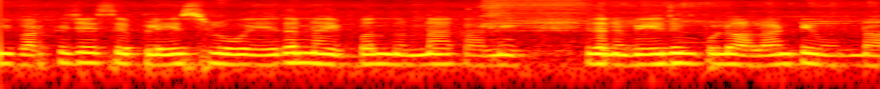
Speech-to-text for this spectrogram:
ఈ వర్క్ చేసే ప్లేస్లో ఏదన్నా ఇబ్బంది ఉన్నా కానీ ఏదైనా వేధింపులు అలాంటివి ఉన్నా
